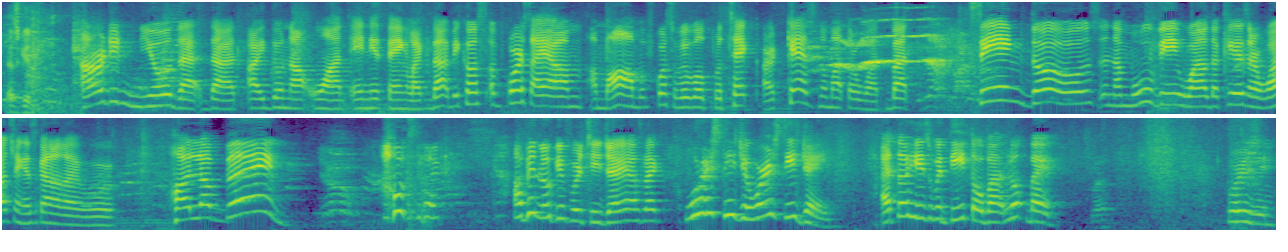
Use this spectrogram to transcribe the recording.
that's good. I already knew that that I do not want anything like that because of course I am a mom. Of course we will protect our kids no matter what. But seeing those in a movie while the kids are watching is kind of like, "Whoa. holla babe. I was like, I've been looking for TJ. I was like, where's TJ? Where's TJ? I thought he's with Tito, but look, babe. What? Where is he?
